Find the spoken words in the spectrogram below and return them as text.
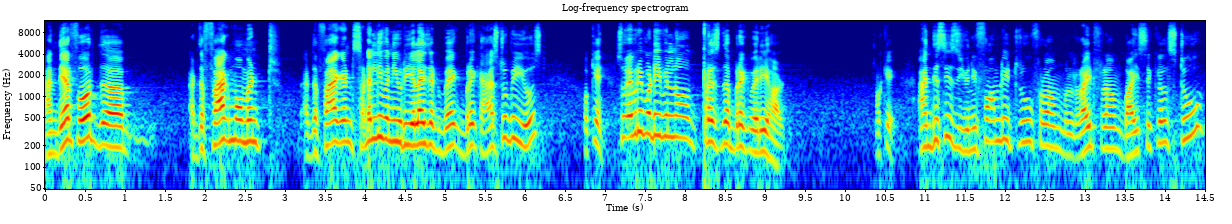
And therefore, the at the fag moment at the fag end suddenly when you realize that brake, brake has to be used, okay. so everybody will now press the brake very hard. Okay. And this is uniformly true from right from bicycles to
